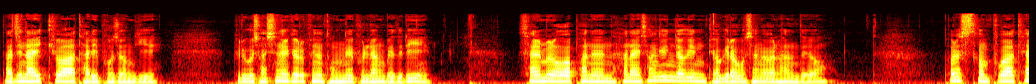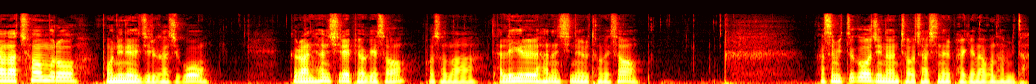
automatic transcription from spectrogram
낮은 IQ와 다리 보정기, 그리고 자신을 괴롭히는 동네 불량배들이 삶을 억압하는 하나의 상징적인 벽이라고 생각을 하는데요. 포레스트 검프가 태어나 처음으로 본인의 의지를 가지고 그러한 현실의 벽에서 벗어나 달리기를 하는 신을 통해서 가슴이 뜨거워지는 저 자신을 발견하곤 합니다.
